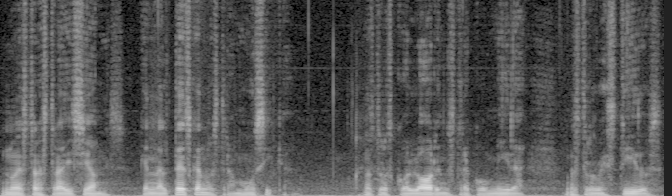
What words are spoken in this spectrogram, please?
nuestras tradiciones, que enaltezcan nuestra música, nuestros colores, nuestra comida, nuestros vestidos.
